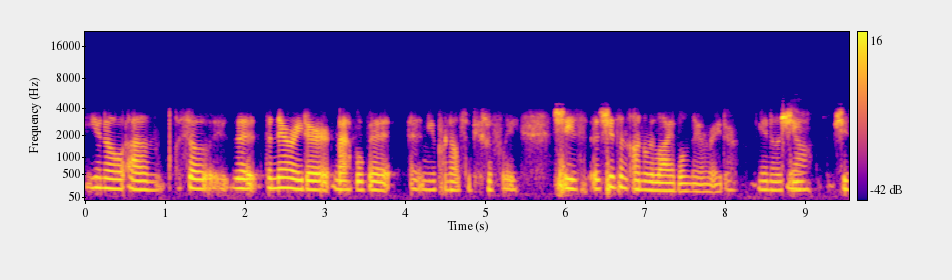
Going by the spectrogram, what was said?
you know, um, so the the narrator Mahbube, and you pronounce it beautifully. She's she's an unreliable narrator. You know, she's yeah. she's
